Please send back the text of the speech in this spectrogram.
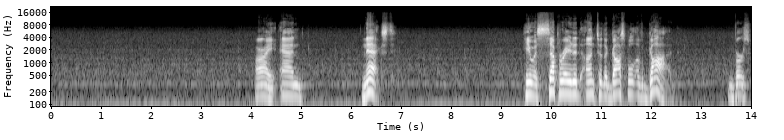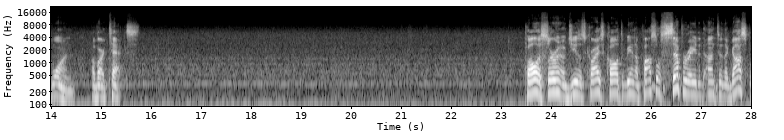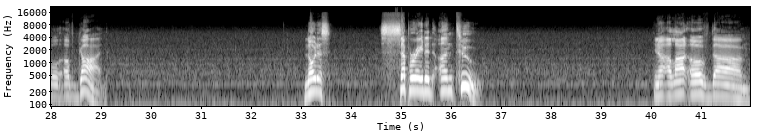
All right, and next, he was separated unto the gospel of God. Verse 1 of our text. Paul, a servant of Jesus Christ, called to be an apostle, separated unto the gospel of God. Notice, separated unto. You know, a lot of the um,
